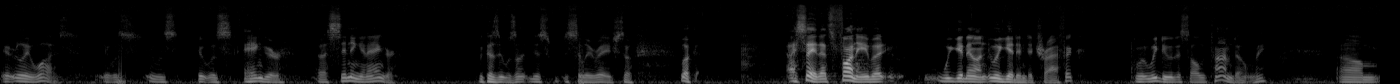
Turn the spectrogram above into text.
It really was. It was, it was, it was anger, uh, sinning in anger, because it was just silly rage. So, look, I say that's funny, but we get, on, we get into traffic. We, we do this all the time, don't we? Um,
